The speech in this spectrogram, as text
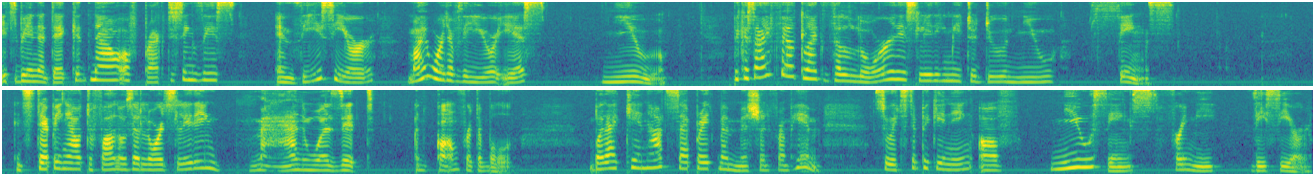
It's been a decade now of practicing this, and this year, my word of the year is new. Because I felt like the Lord is leading me to do new things. And stepping out to follow the Lord's leading Man, was it uncomfortable. But I cannot separate my mission from Him. So it's the beginning of new things for me this year.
